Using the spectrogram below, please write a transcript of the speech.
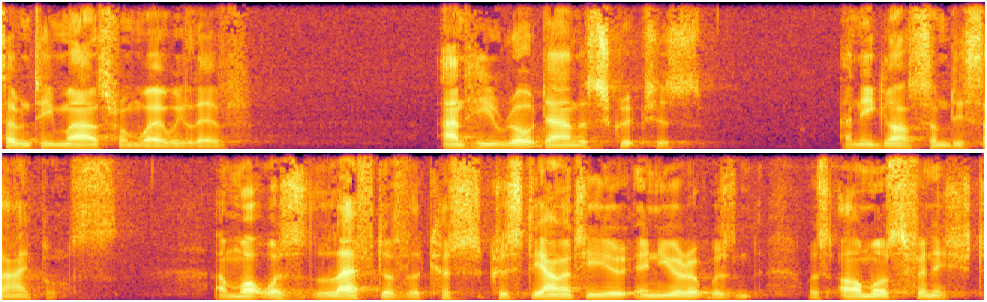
17 miles from where we live. And he wrote down the scriptures and he got some disciples. And what was left of the Christianity in Europe was, was almost finished.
